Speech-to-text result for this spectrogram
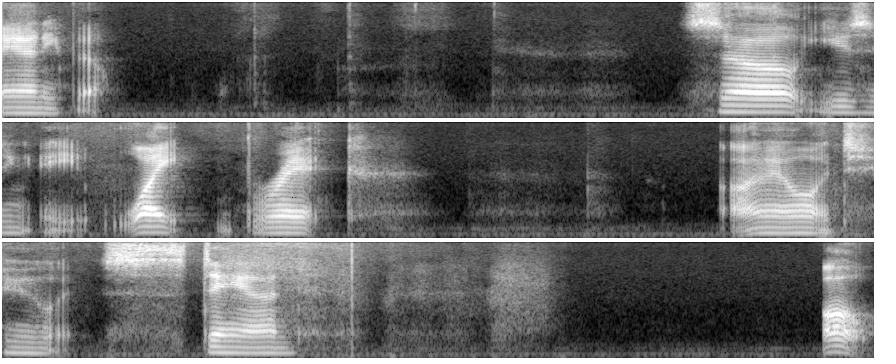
And he fell. So, using a white brick, I want to stand. Oh,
